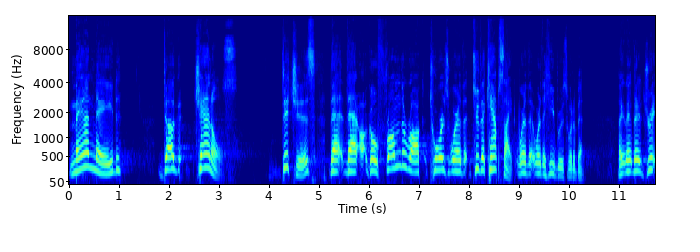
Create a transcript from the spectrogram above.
man made, dug channels, ditches that, that go from the rock towards where the, to the campsite where the, where the Hebrews would have been. Like they, they're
